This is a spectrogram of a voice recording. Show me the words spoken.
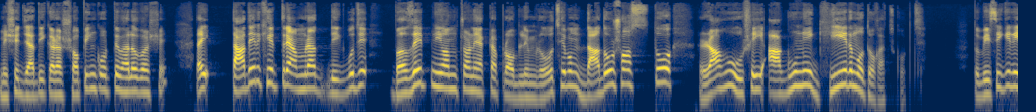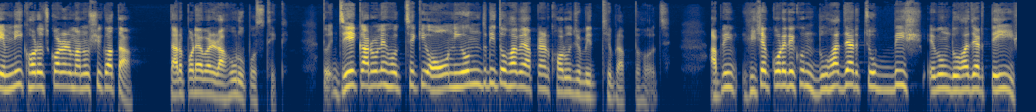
মেষের জাতিকারা শপিং করতে ভালোবাসে। তাই তাদের ক্ষেত্রে আমরা দেখব যে বাজেট নিয়ন্ত্রণে একটা প্রবলেম রয়েছে এবং দ্বাদশস্থ রাহু সেই আগুনে ঘিয়ের মতো কাজ করছে। তো বেসিক্যালি এমনি খরচ করার মানসিকতা, তারপরে আবার রাহুর উপস্থিতি। তো যে কারণে হচ্ছে কি অনিয়ন্ত্রিতভাবে আপনার খরচ বৃদ্ধি প্রাপ্ত হয়েছে। আপনি হিসেব করে দেখুন দু হাজার চব্বিশ এবং দু হাজার তেইশ,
